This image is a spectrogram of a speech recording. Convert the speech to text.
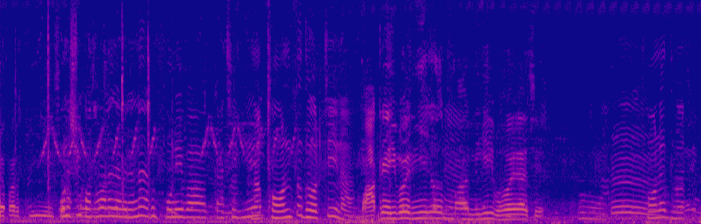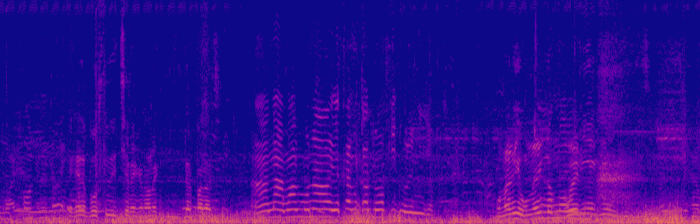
ব্যাপার কি ওনার কথা বলা যাবে না না? এখন ফোনে বা কাছে গিয়ে? ফোন তো ধরছি না। মাকে এইভাবে নিয়ে গেল মা নিজেই ভয় আছে। ফোনে ধর এখানে বসতে দিচ্ছে না এখানে অনেক ব্যাপার আছে। না আমার মনে হয় এখানকার লোকই ধরে নিয়ে যাচ্ছে ওনারই ওনারই লোক ধরে নিয়ে গিয়ে হ্যাঁ,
